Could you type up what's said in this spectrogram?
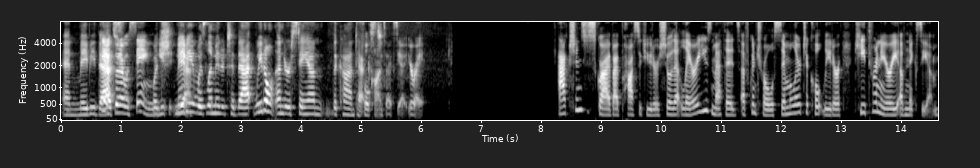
and maybe that's, yeah, that's what I was saying. You, she, maybe yeah. it was limited to that. We don't understand the context. Full context. Yeah, you're right. Actions described by prosecutors show that Larry used methods of control similar to cult leader Keith Raniere of NXIVM.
